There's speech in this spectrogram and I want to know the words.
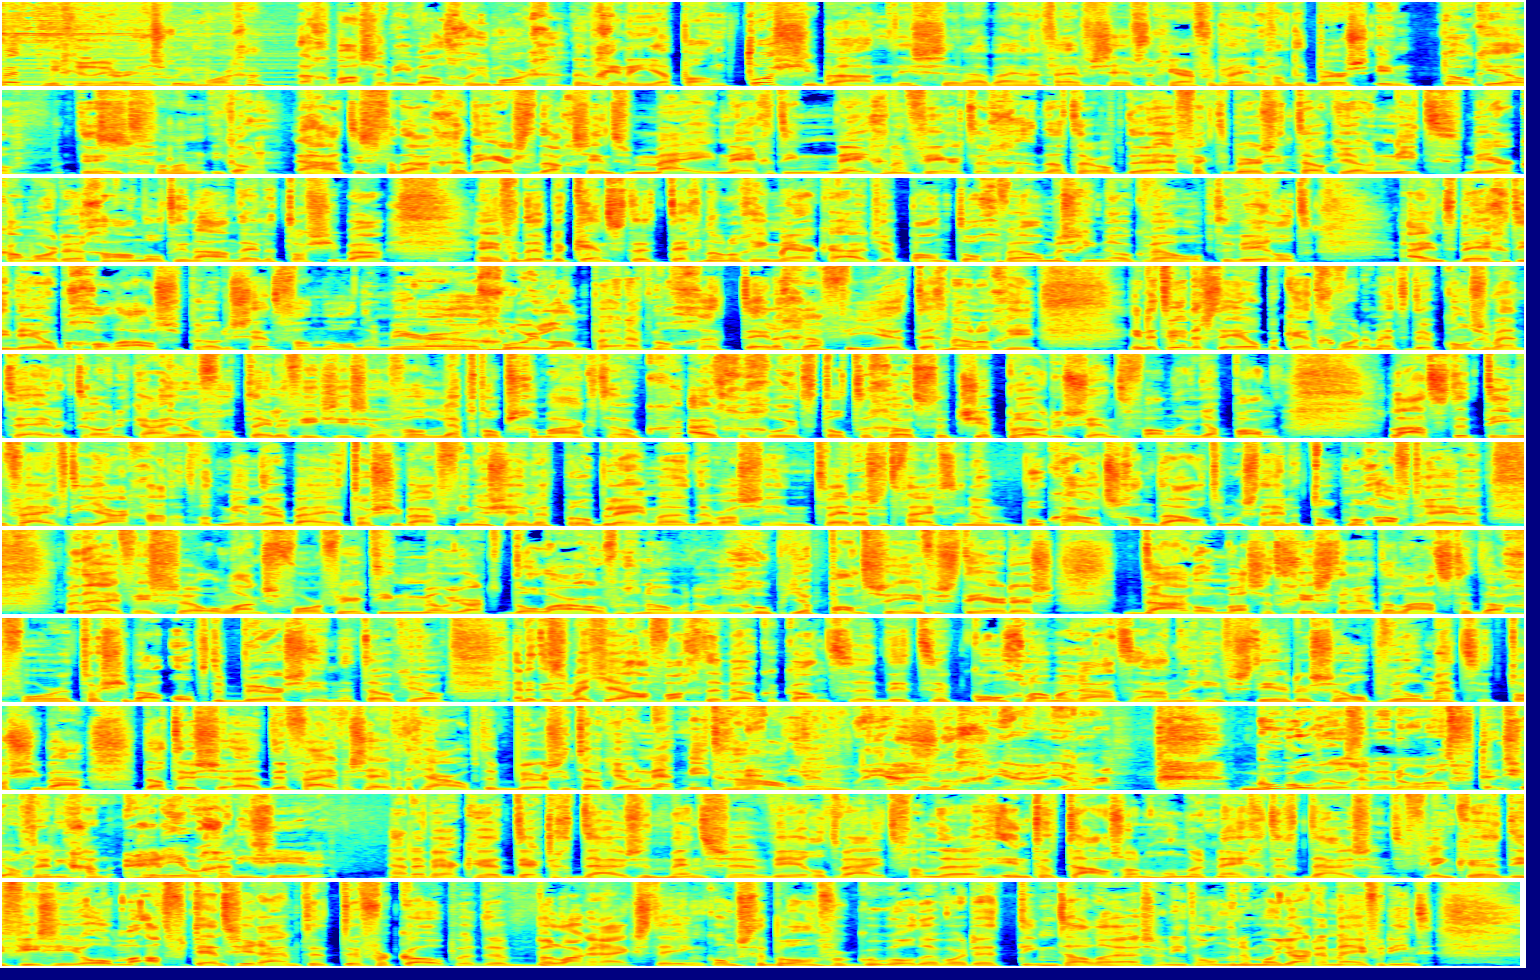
Met Michiel Jurjens, goedemorgen. Dag Bas en Iwan, goedemorgen. We beginnen in Japan. Toshiba is eh, na bijna 75 jaar verdwenen van de beurs in Tokio. Het is van een icoon. Ja, het is vandaag eh, de eerste dag sinds mei 1949 dat er op de effectenbeurs in Tokio niet meer kan worden gehandeld in de aandelen Toshiba. Een van de bekendste technologiemerken uit Japan, toch wel, misschien ook wel op de wereld. Eind 19e eeuw begonnen als producent van onder meer uh, gloeilampen en ook nog uh, telegrafie-technologie. In de 20e eeuw bekend geworden met de consumentenelektronica. Heel veel televisies, heel veel laptops gemaakt. Ook uitgegroeid tot de grootste chipproducent van uh, Japan. Laatste 10, 15 jaar gaat het wat minder bij Toshiba. Financiële problemen. Er was in 2015 een boekhoudschandaal. Toen moest de hele top nog aftreden. Het bedrijf is onlangs voor 14 miljard dollar overgenomen door een groep Japanse investeerders. Daarom was het gisteren de laatste dag voor Toshiba op de beurs in Tokio. En het is een beetje afwachten welke kant dit conglomeraat aan investeerders op wil met Toshiba. Dat dus de 75 jaar op de beurs in Tokio net niet gehaald net niet, Ja, lullig. Ja, jammer. Ja. Google wil zijn enorme advertentieafdeling gaan reorganiseren. Ja, daar werken 30.000 mensen wereldwijd, van de in totaal zo'n 190.000. Flinke divisie om advertentieruimte te verkopen. De belangrijkste inkomstenbron voor Google. Er worden tientallen, zo niet honderden miljarden mee verdiend.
